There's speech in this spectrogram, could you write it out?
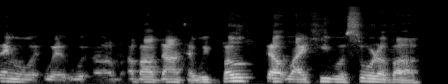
thing with, with, with uh, about Dontae. We both felt like he was sort of a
